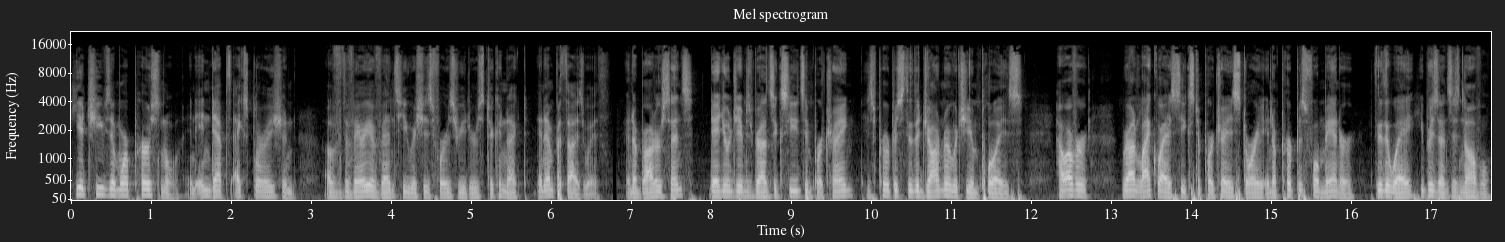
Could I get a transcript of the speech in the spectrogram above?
he achieves a more personal and in depth exploration of the very events he wishes for his readers to connect and empathize with. In a broader sense, Daniel James Brown succeeds in portraying his purpose through the genre which he employs. However, Brown likewise seeks to portray his story in a purposeful manner through the way he presents his novel.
